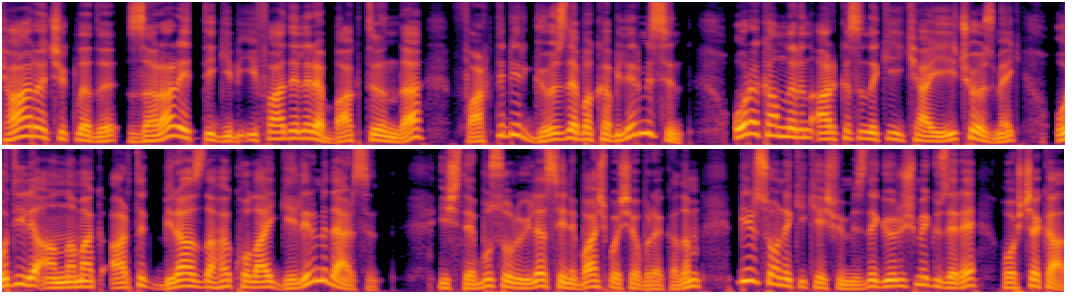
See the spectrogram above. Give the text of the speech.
kar açıkladı, zarar etti gibi ifadelere baktığında farklı bir gözle bakabilir misin? O rakamların arkasındaki hikayeyi çözmek, o dili anlamak artık biraz daha kolay gelir mi dersin? İşte bu soruyla seni baş başa bırakalım. Bir sonraki keşfimizde görüşmek üzere, hoşça kal.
